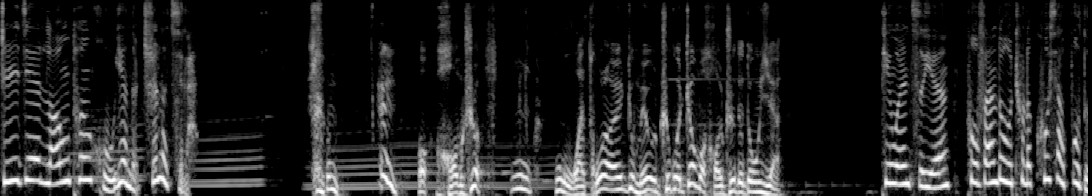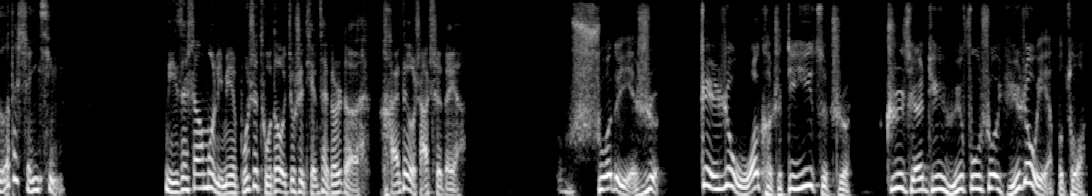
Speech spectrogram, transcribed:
直接狼吞虎咽的吃了起来。嗯嗯，哦，好吃，嗯，我从来就没有吃过这么好吃的东西。听闻此言，普凡露出了哭笑不得的神情。你在沙漠里面不是土豆就是甜菜根的，还能有啥吃的呀？说的也是，这肉我可是第一次吃。之前听渔夫说鱼肉也不错，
